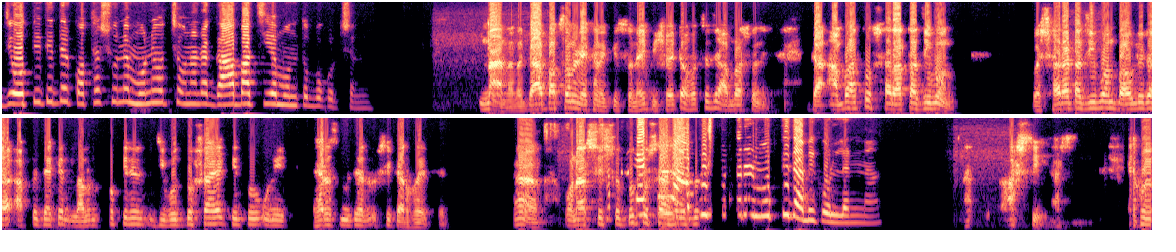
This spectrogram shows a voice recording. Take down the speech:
যে অতিথিদের কথা শুনে মনে হচ্ছে ওনারা গা বাঁচিয়ে মন্তব্য করছেন। না না না গা বাঁচানোর এখানে কিছু নেই। বিষয়টা হচ্ছে যে আমরা শুনি আমরা তো সারাটা জীবন বা সারাটা জীবন বাউলিরা আপনি দেখেন লালন ফকিরের জীবদ্দশায় কিন্তু উনি হ্যারাসমেন্টের শিকার হয়েছেন। হ্যাঁ ওনার শিষ্য দুর্দশায় মুক্তি দাবি করলেন না। আসছি আসছি। এখন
